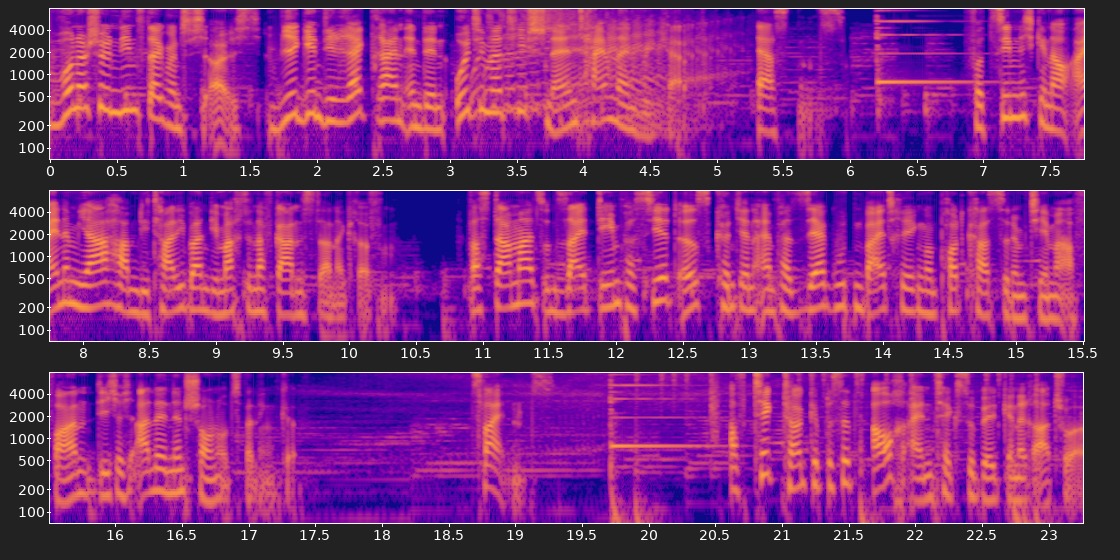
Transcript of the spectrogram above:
Wunderschönen Dienstag wünsche ich euch. Wir gehen direkt rein in den ultimativ schnellen Timeline Recap. Erstens. Vor ziemlich genau einem Jahr haben die Taliban die Macht in Afghanistan ergriffen. Was damals und seitdem passiert ist, könnt ihr in ein paar sehr guten Beiträgen und Podcasts zu dem Thema erfahren, die ich euch alle in den Shownotes verlinke. Zweitens. Auf TikTok gibt es jetzt auch einen Text-to-Bild-Generator,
